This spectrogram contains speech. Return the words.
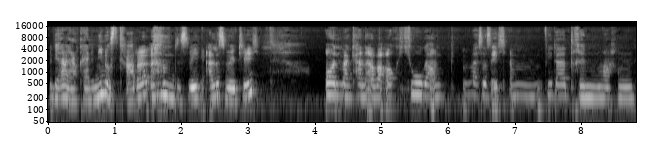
wir haben ja noch keine Minusgrade, deswegen alles möglich. Und man kann aber auch Yoga und was weiß ich, ähm, wieder drin machen,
